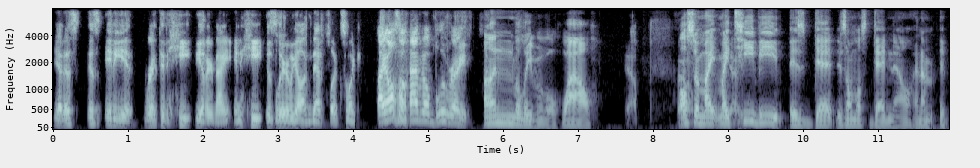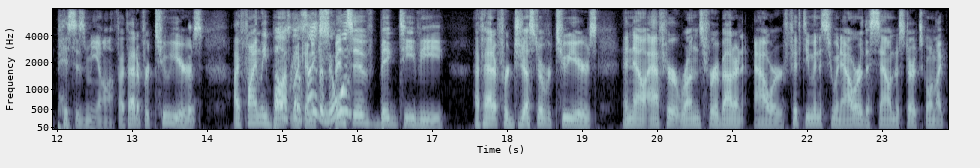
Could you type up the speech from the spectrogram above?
Yeah, this this idiot rented Heat the other night, and Heat is literally on Netflix. I'm like, I also have it on Blu-ray. Unbelievable! Wow. So, Also, my my yeah, TV is dead. Is almost dead now, and I'm it pisses me off. I've had it for two years. I finally bought gonna like an say, one? expensive big TV. I've had it for just over two years, and now after it runs for about an hour, fifty minutes to an hour, the sound just starts going like,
